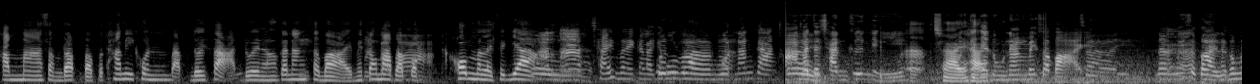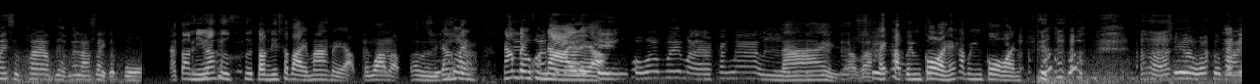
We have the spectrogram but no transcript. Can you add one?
ทำมาสำหรับแบบถ้ามีคนแบบโดยสารด้วยนะก็นั่งสบายไม่ต้องมาแบบเหมือนแบแบบบค่อมอะไรสักอย่างเอออะใช่ไหมกำลังจะพูดว่าคนกลางอะคนนั่งกลางขาก็จะชันขึ้นอย่างนี้อะใช่มันค่ะ จะดูนั่งไม่สบาย ใช่นั่งไม่สบายแล้วก็ไม่สุภาพเนี่ยเวลาใส่กระโปรง แล้วตอนนี้ก็คือคือตอนนี้สบายมากเลยอะเพราะว่าแบบเออนั่งเป็นนั่งเป็นคุณนายเลยอะจริงเพราะว่าไม่มาข้างหน้าเลยได้แบบว่าให้ขับเป็นก่อนให้ขับเป็นก่อนอ่าฮะเชื่อว่าสทีบาย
